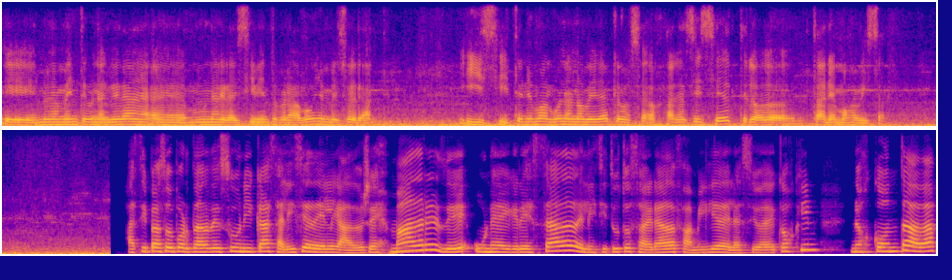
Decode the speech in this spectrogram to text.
Eh, nuevamente una gran, eh, un agradecimiento para vos y un beso grande. Y si tenemos alguna novedad que ojalá así sea, te lo estaremos avisando. Así pasó por tardes únicas Alicia Delgado. Ella es madre de una egresada del Instituto Sagrada Familia de la ciudad de Cosquín. Nos contaba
